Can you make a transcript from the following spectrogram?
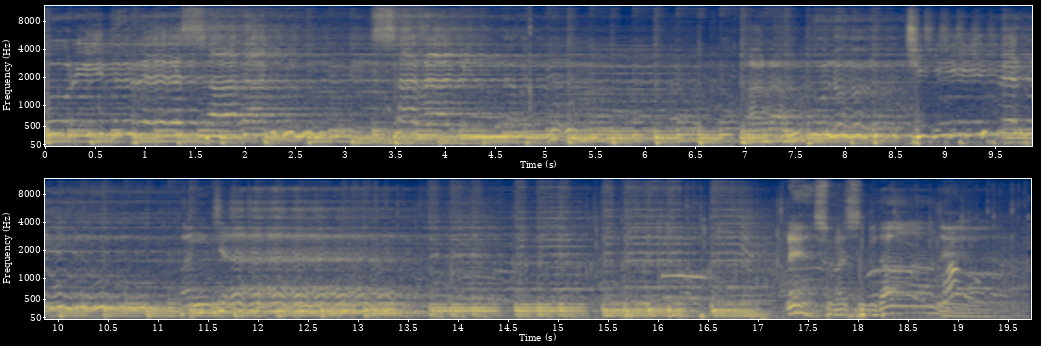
우리들의 사랑이 살아있는 곳 바람 부는 지배로 광장 네, 수고하셨습니다. 네.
